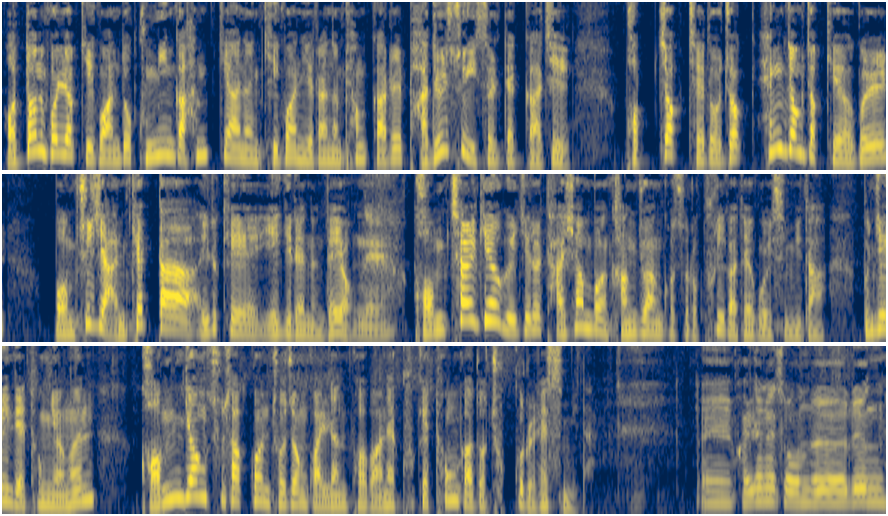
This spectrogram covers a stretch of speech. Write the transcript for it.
어떤 권력 기관도 국민과 함께하는 기관이라는 평가를 받을 수 있을 때까지 법적, 제도적, 행정적 개혁을 멈추지 않겠다 이렇게 얘기를 했는데요. 네. 검찰 개혁 의지를 다시 한번 강조한 것으로 풀이가 되고 있습니다. 문재인 대통령은 검경 수사권 조정 관련 법안의 국회 통과도 촉구를 했습니다. 네, 관련해서 오늘은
